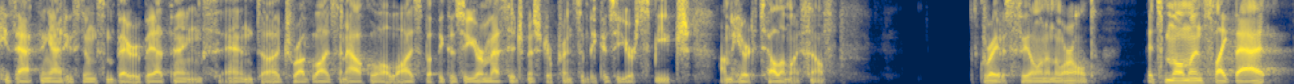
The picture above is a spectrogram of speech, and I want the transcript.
he's acting out. He's doing some very bad things, and uh, drug wise and alcohol wise. But because of your message, Mr. Prince, and because of your speech, I'm here to tell him myself. Greatest feeling in the world. It's moments like that,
